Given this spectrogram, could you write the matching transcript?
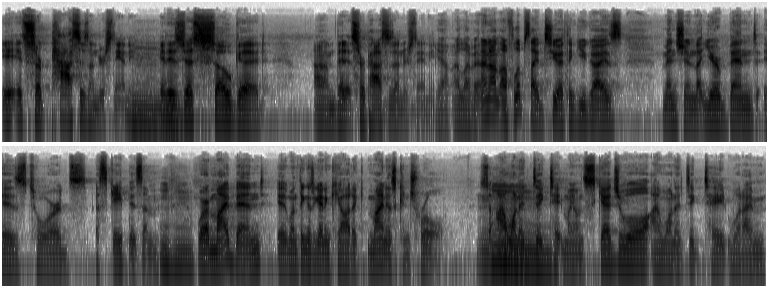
it, it surpasses understanding. Mm. It is just so good um, that it surpasses understanding. Yeah, I love it. And on the flip side, too, I think you guys mentioned that your bend is towards escapism, mm-hmm. where my bend, when things are getting chaotic, mine is control. So mm. I want to dictate my own schedule. I want to dictate what I'm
